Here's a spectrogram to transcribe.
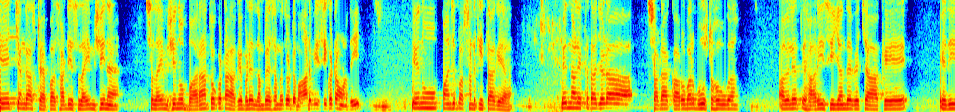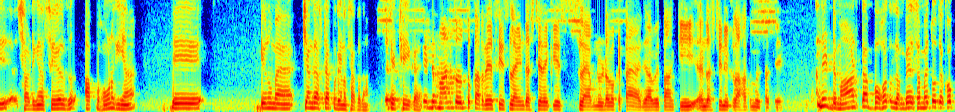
ਇਹ ਚੰਗਾ ਸਟੈਪ ਆ। ਸਾਡੀ ਸਿਲਾਈ ਮਸ਼ੀਨ ਹੈ। ਸਿਲਾਈ ਮਸ਼ੀਨ ਨੂੰ 12 ਤੋਂ ਘਟਾ ਕੇ ਬੜੇ ਲੰਬੇ ਸਮੇਂ ਤੋਂ ਡਿਮਾਂਡ ਵੀ ਸੀ ਘਟਾਉਣ ਦੀ। ਇਹਨੂੰ 5% ਕੀਤਾ ਗਿਆ। ਇਹਦੇ ਨਾਲ ਇੱਕ ਤਾਂ ਜਿਹੜਾ ਸਾਡਾ ਕਾਰੋਬਾਰ ਬੂਸਟ ਹੋਊਗਾ। ਅਗਲੇ ਤਿਹਾਰੀ ਸੀਜ਼ਨ ਦੇ ਵਿੱਚ ਆ ਕੇ ਇਹਦੀ ਸਾਡੀਆਂ ਸੇਲਸ ਅਪ ਹੋਣਗੀਆਂ। ਇਹ ਇਹਨੂੰ ਮੈਂ ਚੰਗਾ ਸਟੈਪ ਗਿਣ ਸਕਦਾ। ਇਹ ਠੀਕ ਹੈ। ਇਹ ਡਿਮਾਂਡ ਕਦੋਂ ਤੋਂ ਕਰ ਰਹੇ ਸੀ ਸਲਾਈ ਇੰਡਸਟਰੀ ਦੇ ਕਿ ਇਸ ਸਲੈਬ ਨੂੰ ਜਿਹੜਾ ਵਾ ਘਟਾਇਆ ਜਾਵੇ ਤਾਂ ਕਿ ਇੰਡਸਟਰੀ ਨੂੰ ਇੱਕ ਰਾਹਤ ਮਿਲ ਸਕੇ? ਨਹੀਂ ਡਿਮਾਂਡ ਤਾਂ ਬਹੁਤ ਲੰਬੇ ਸਮੇਂ ਤੋਂ ਦੇਖੋ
